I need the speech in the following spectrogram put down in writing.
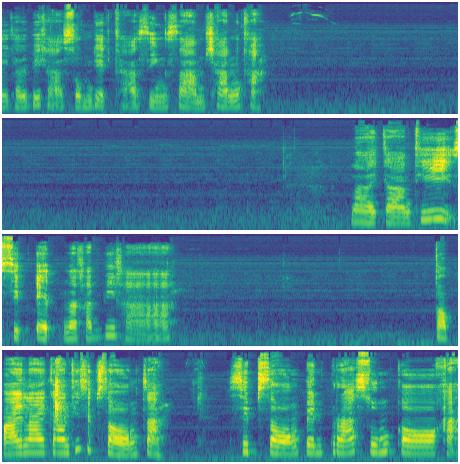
ยค่ะพี่พี่ขาสมเด็จขาสิงสามชั้นค่ะ รายการที่ 11 นะคะพี่พี่ขา ต่อไปรายการที่ 12จ้ะ 12 เป็นพระซุ้มกอค่ะ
